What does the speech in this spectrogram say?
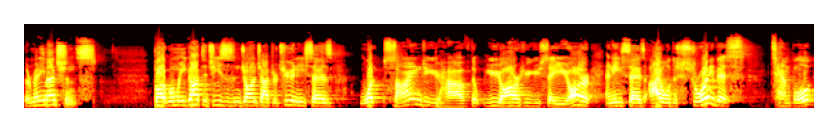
there are many mansions. But when we got to Jesus in John chapter 2, and he says, What sign do you have that you are who you say you are? And he says, I will destroy this temple,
